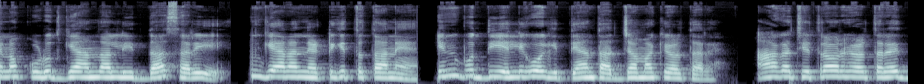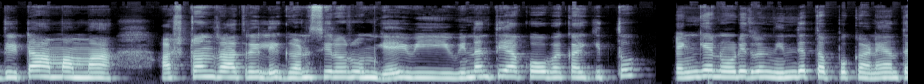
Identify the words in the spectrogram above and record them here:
ಏನೋ ಕುಡುದ್ ಜ್ಞಾನದಲ್ಲಿ ಇದ್ದ ಸರಿ. ನಿನ್ ಜ್ಞಾನ ನೆಟ್ಟಿಗಿತ್ತು ತಾನೆ. ನಿನ್ ಬುದ್ಧಿ ಎಲ್ಲಿಗೆ ಹೋಗಿದ್ದೆ ಅಂತ ಅಜ್ಜಮ್ಮ ಕೇಳ್ತಾರೆ. ಆಗ ಚಿತ್ರ ಅವ್ರು ಹೇಳ್ತಾರೆ, ದಿಟ ಅಮ್ಮಮ್ಮ, ಅಷ್ಟೊಂದು ರಾತ್ರಿಲಿ ಗಣಸಿರೋ ರೂಮ್ಗೆ ವಿ, ವಿನಂತಿ ಯಾಕೆ ಹೋಗ್ಬೇಕಾಗಿತ್ತು? ಹೆಂಗೆ ನೋಡಿದ್ರು ನಿಂದೆ ತಪ್ಪು ಕಣೆ ಅಂತ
